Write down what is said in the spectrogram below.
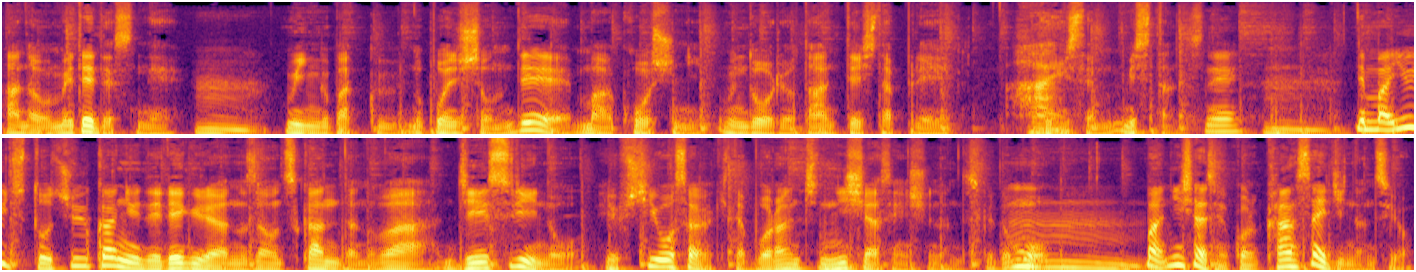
穴を埋めてですね、うん、ウィングバックのポジションで、まあ、攻守に運動量と安定したプレーを見せ,、見せたんですね。うん、でまあ、唯一途中加入でレギュラーの座を掴んだのは J3 の FC 大阪が来たボランチの西矢選手なんですけども、うん、まあ、西矢選手これ関西人なんですよ。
